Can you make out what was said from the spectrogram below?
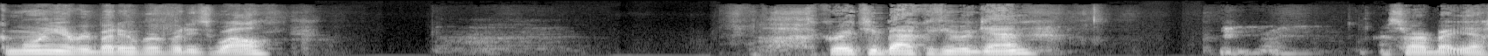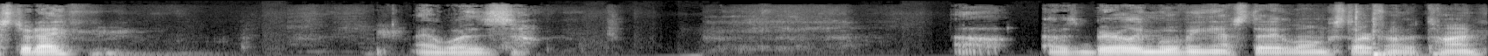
Good morning, everybody. Hope everybody's well. Great to be back with you again. Sorry about yesterday. I was uh, I was barely moving yesterday. Long story for another time,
